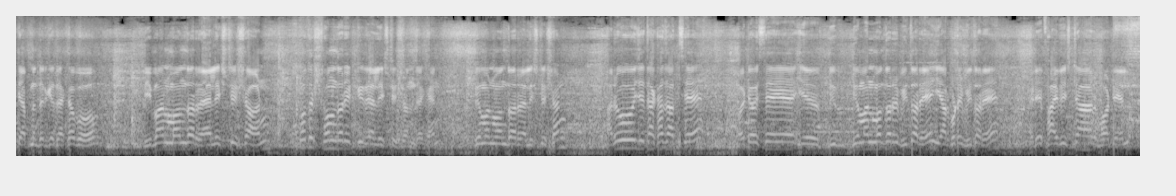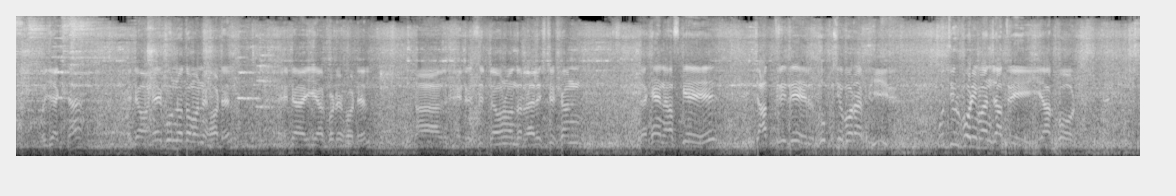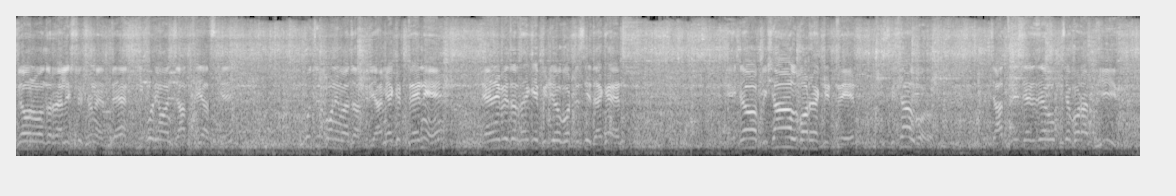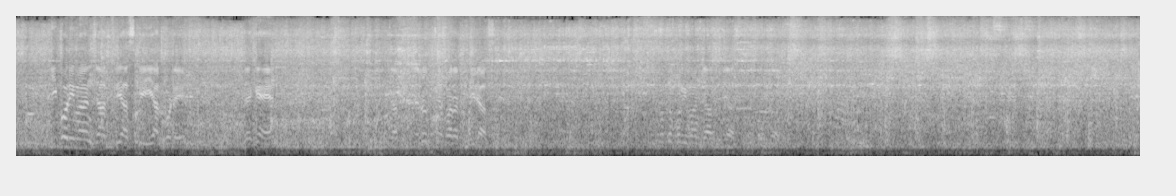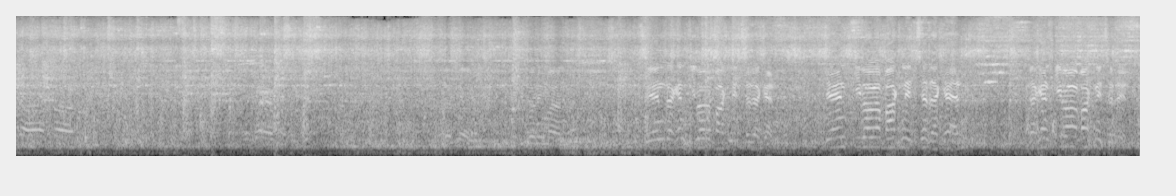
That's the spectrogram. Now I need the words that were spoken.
আজকে আপনাদেরকে দেখাবো বিমানবন্দর রেল স্টেশন। কত সুন্দর একটি রেল স্টেশন দেখেন। বিমানবন্দর রেল স্টেশন। আর ওই যে দেখা যাচ্ছে, ওইটা হচ্ছে বিমানবন্দরের ভিতরে, এয়ারপোর্টের ভিতরে। এটা ফাইভ স্টার হোটেল, ওই যে একটা। এটা অনেক উন্নত মানের হোটেল। এটা এয়ারপোর্টের হোটেল। আর এটা হচ্ছে বিমানবন্দর রেল স্টেশন। দেখেন, আজকে যাত্রীদের উপচে পড়া ভিড়। প্রচুর পরিমাণ যাত্রী এয়ারপোর্ট। বিমানবন্দর রেল স্টেশনে দেখেন কী পরিমাণ যাত্রী আজকে প্রচুর পরিমাণ যাত্রী। আমি একটা ট্রেনে, ট্রেনের ভিতর থেকে ভিডিও করতেছি, দেখেন। এটাও বিশাল বড় একটি ট্রেন, বিশাল বড়। যাত্রীদের যে উপচে পড়া ভিড়, কী পরিমাণ যাত্রী আজকে এয়ারপোর্টে দেখেন, যাত্রীদের উপচে পড়া ভিড় আছে। কত পরিমাণ যাত্রী আছে পরিমাণ ট্রেন দেখেন কীভাবে পাক নিচ্ছে দেখেন ট্রেন কীভাবে নিচ্ছে দেখেন। দেখেন কীভাবে পাক নিচ্ছে দেখেন।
